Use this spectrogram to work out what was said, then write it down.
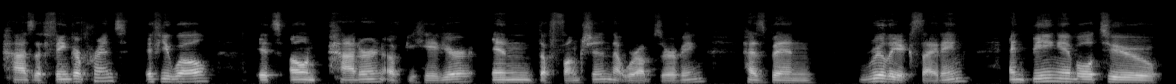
has a fingerprint, if you will, its own pattern of behavior in the function that we're observing has been really exciting. And being able to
